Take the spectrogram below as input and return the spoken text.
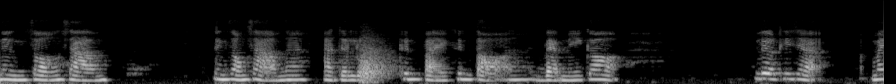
หนึ่งสองสาม หนึ่งสองสามนะ อาจจะหลุดขึ้นไปขึ้นต่อ แบบนี้ก็เลือกที่จะไม่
